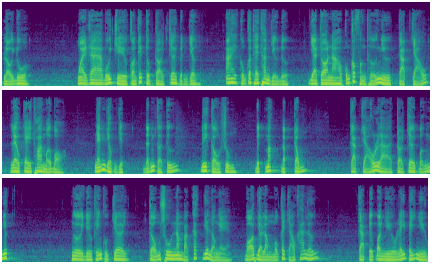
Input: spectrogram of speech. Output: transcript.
lội đua. Ngoài ra buổi chiều còn tiếp tục trò chơi bình dân. Ai cũng có thể tham dự được Và trò nào cũng có phần thưởng như cạp chảo, leo cây thoa mỡ bò Ném dòng dịch, đánh cờ tướng, đi cầu rung, bịt mắt đập trống. Cạp chảo là trò chơi bẩn nhất. Người điều khiển cuộc chơi Trộn xu năm bạc cắt với lọ nghẹ Bỏ vào lòng một cái chảo khá lớn. Cạp được bao nhiêu lấy bấy nhiêu.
